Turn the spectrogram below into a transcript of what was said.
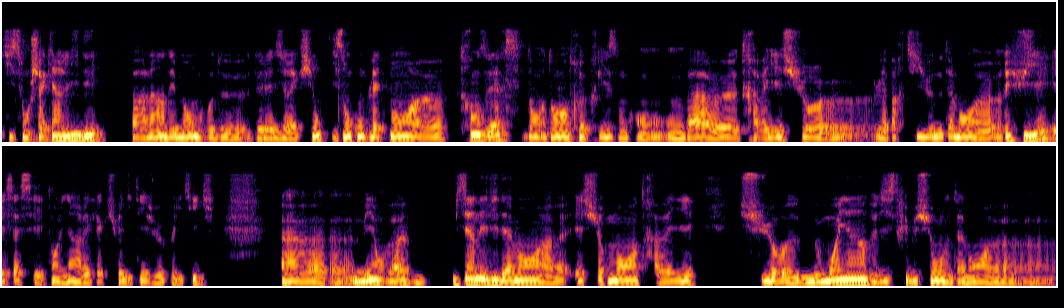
qui sont chacun l'idée par l'un des membres de, de, la direction, qui sont complètement euh, transverses dans, dans l'entreprise. Donc, on, on va euh, travailler sur euh, la partie notamment réfugiés, et ça, c'est en lien avec l'actualité géopolitique. mais on va bien évidemment et sûrement travailler sur euh, nos moyens de distribution, notamment euh,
